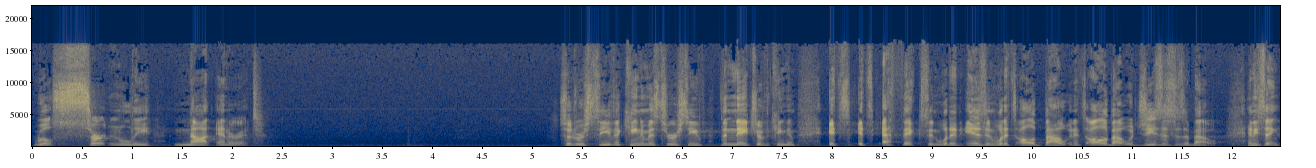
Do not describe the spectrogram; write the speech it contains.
will certainly not enter it. So, to receive the kingdom is to receive the nature of the kingdom. It's, it's ethics and what it is and what it's all about, and it's all about what Jesus is about. And he's saying,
